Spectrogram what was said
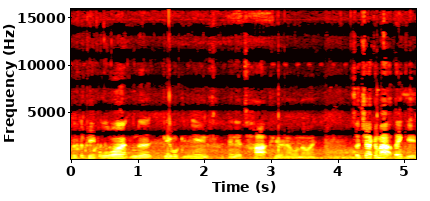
that the people want and that people can use. And it's hot here in Illinois. So check them out. Thank you.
